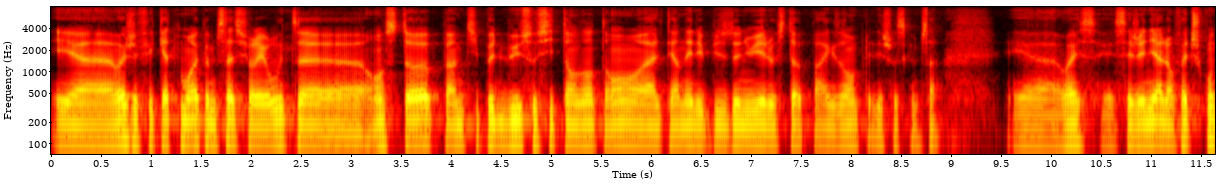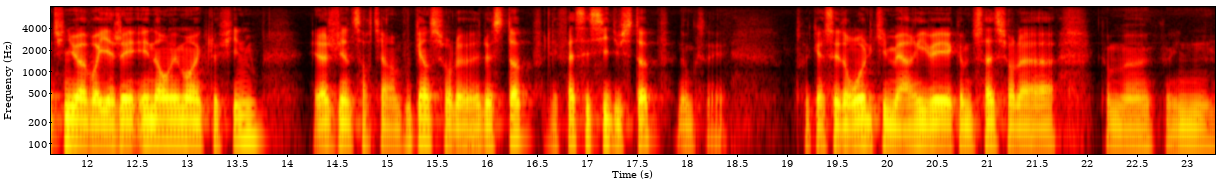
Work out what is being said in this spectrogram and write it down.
Et euh, ouais, j'ai fait quatre mois comme ça sur les routes euh, en stop, un petit peu de bus aussi de temps en temps, alterner les bus de nuit et le stop par exemple, et des choses comme ça. Et euh, ouais, c'est génial. En fait, je continue à voyager énormément avec le film. Et là, je viens de sortir un bouquin sur le, stop, les facéties du stop. Donc, c'est un truc assez drôle qui m'est arrivé comme ça sur la, comme une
